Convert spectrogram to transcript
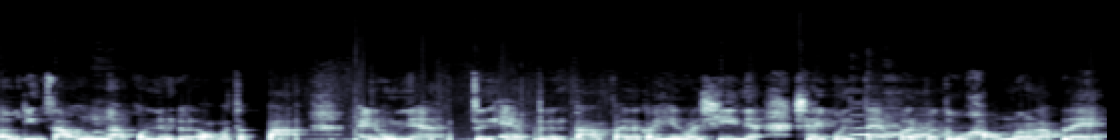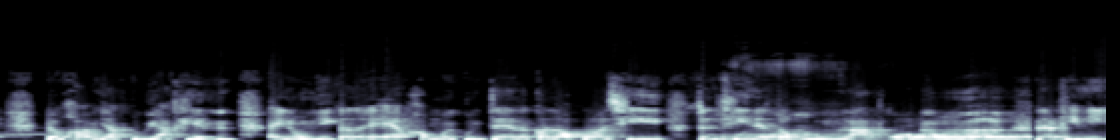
กับหญิงสาวรูปงามคนหนึ่งเดินออกมาจากป่า ไอ้หนุ่มเนี่ยจึงแอบเดินตามไปแล้วก็เห็นว่าชีเนี่ยใช้กุญแจเปิดประตูเข้าเมืองรับแล ด้วยความอยากรู้อยากเห็น ไอ้หนุ่มนี่ก็เลยแอบขโมยกุญแจแล้วก็หลอกล่อชีจนชีเนี่ยตกหลุมรักโอ้เออ แล้วทีนี้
